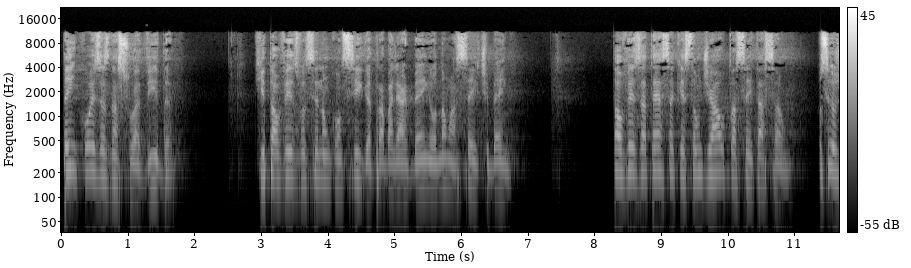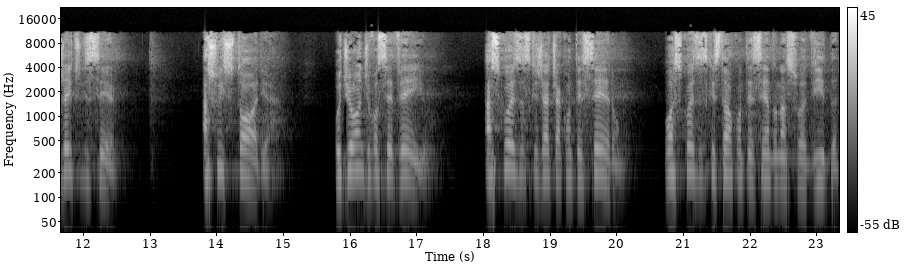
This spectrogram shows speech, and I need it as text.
Tem coisas na sua vida que talvez você não consiga trabalhar bem ou não aceite bem. Talvez até essa questão de autoaceitação, o seu jeito de ser, a sua história, o de onde você veio, as coisas que já te aconteceram, ou as coisas que estão acontecendo na sua vida.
